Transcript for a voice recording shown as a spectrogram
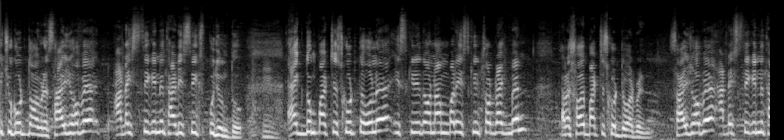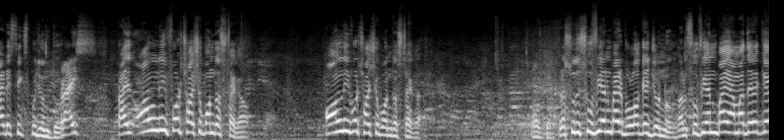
কিছু করতে হবে না। সাইজ হবে আঠাইশ থেকে নিয়ে থার্টি সিক্স পর্যন্ত একদম পারচেস করতে হলে স্ক্রিনে দেওয়া নাম্বারে স্ক্রিনশট রাখবেন তারা সবাই পারচেস করতে পারবেন। সাইজ হবে আঠাইশ থেকে নিয়ে থার্টি সিক্স পর্যন্ত। প্রাইস প্রাইস অনলি ফর ছয়শো পঞ্চাশ টাকা। অনলি ফর ছয়শো পঞ্চাশ টাকা। এটা শুধু সুফিয়ান ভাইয়ের ব্লগের জন্য। কারণ সুফিয়ান ভাই আমাদেরকে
